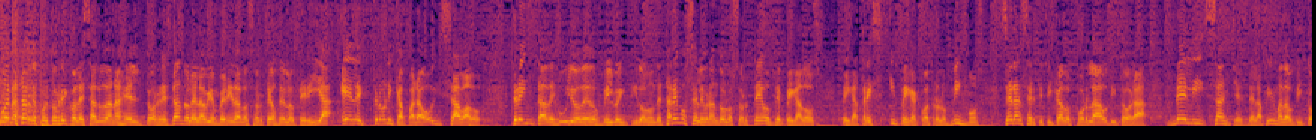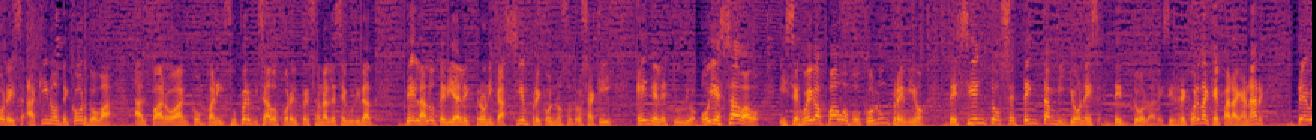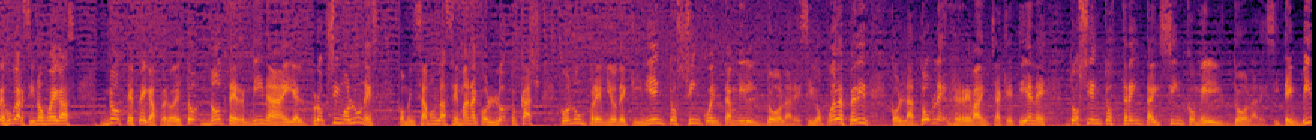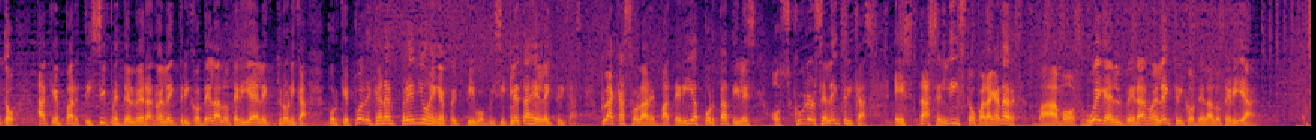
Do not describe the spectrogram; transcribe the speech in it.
Buenas tardes Puerto Rico, les saluda Ángel Torres dándole la bienvenida a los sorteos de Lotería Electrónica para hoy sábado 30 de julio de 2022 donde estaremos celebrando los sorteos de Pega 2, Pega 3 y Pega 4. Los mismos serán certificados por la auditora Nelly Sánchez de la firma de auditores Aquino de Córdoba, Alfaro and Company, supervisados por el personal de seguridad de la Lotería Electrónica, siempre con nosotros aquí en el estudio. Hoy es sábado y se juega Powerball con un premio de 170 millones de dólares. Y recuerda que para ganar debes jugar. Si no juegas, no te pegas. Pero esto no termina ahí. El próximo lunes comenzamos la semana con Loto Cash con un premio de 550 mil dólares. Y lo puedes pedir con la doble revancha que tiene 235 mil dólares. Y te invito a que participes del verano eléctrico de la Lotería Electrónica porque puedes ganar premios en efectivo, bicicletas eléctricas, placas solares, baterías portátiles o scooters eléctricas. ¿Estás listo para ganar? Vamos, juega el verano eléctrico de la Lotería.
